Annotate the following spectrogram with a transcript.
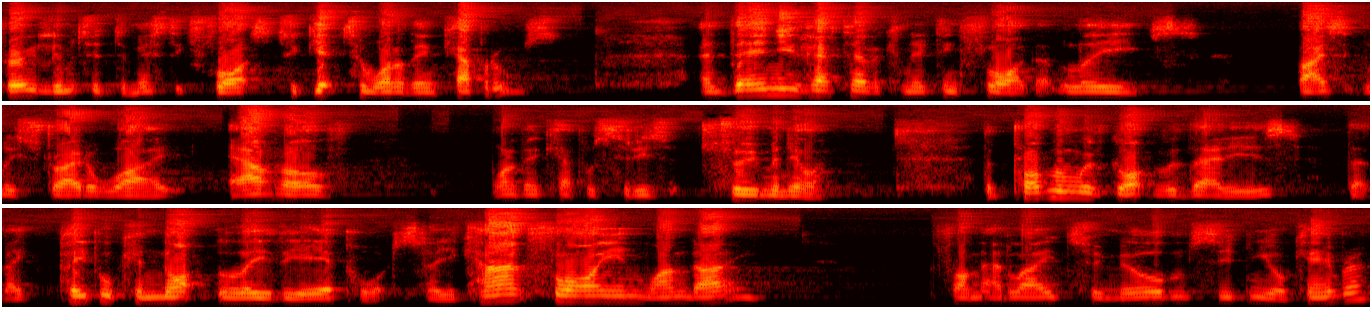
very limited domestic flights to get to one of them capitals, and then you have to have a connecting flight that leaves basically straight away out of one of their capital cities to Manila. The problem we've got with that is that they, people cannot leave the airport. So you can't fly in one day from Adelaide to Melbourne, Sydney or Canberra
